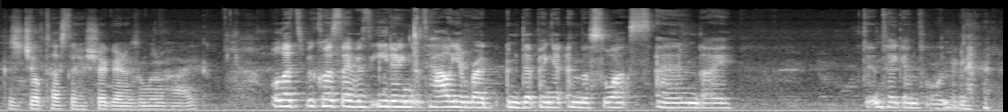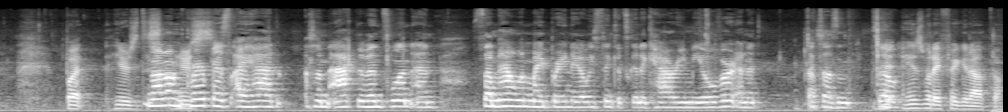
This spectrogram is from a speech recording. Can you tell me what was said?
Because Jill tested her sugar and it was a little high. Well, that's because I was eating Italian bread and dipping it in the sauce, and I didn't take insulin. but here's the Not on here's, purpose. I had some active insulin, and somehow in my brain I always think it's gonna carry me over, and it it doesn't. So Here's what I figured out though.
